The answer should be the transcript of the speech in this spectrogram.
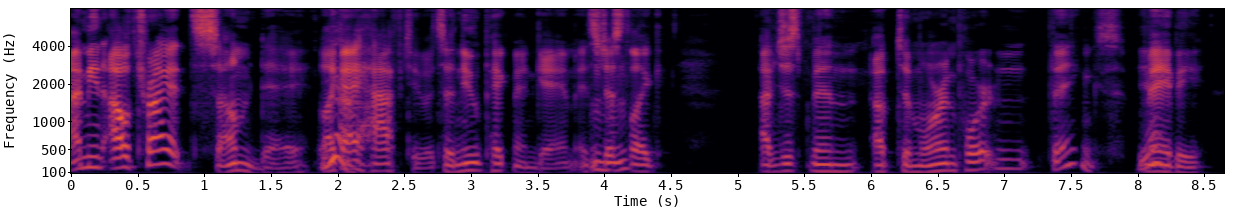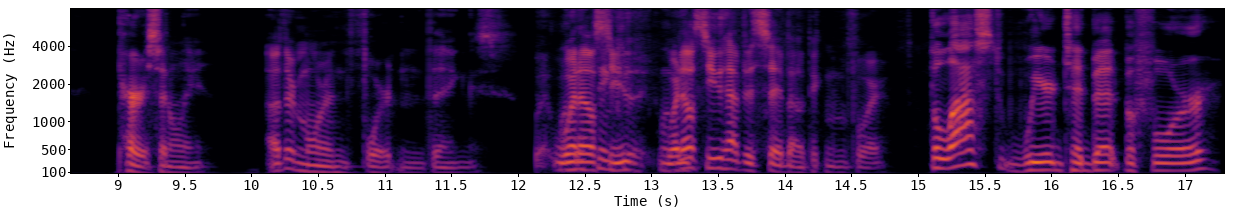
I mean I'll try it someday. Like Yeah. I have to. It's a new Pikmin game. It's just mm-hmm. like I've just been up to more important things. Yeah. Maybe. Personally. Other more important things. What else do think- you What me- else do you have to say about Pikmin Four? The last weird tidbit before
